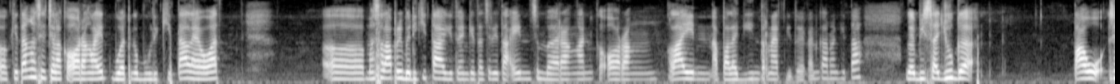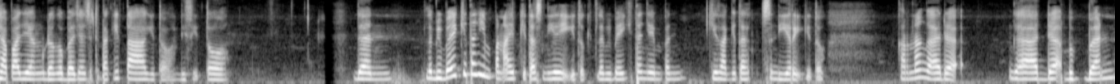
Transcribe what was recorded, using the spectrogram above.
uh, kita ngasih celah ke orang lain buat ngebully kita lewat uh, masalah pribadi kita gitu yang kita ceritain sembarangan ke orang lain apalagi internet gitu ya kan. Karena kita nggak bisa juga tahu siapa aja yang udah ngebaca cerita kita gitu di situ. Dan lebih baik kita nyimpan aib kita sendiri gitu. Lebih baik kita nyimpan kisah kita sendiri gitu. Karena nggak ada nggak ada beban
